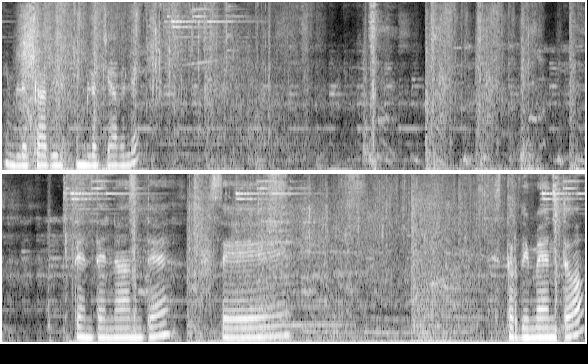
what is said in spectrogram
Imbloccabile. imbloccabile. Tentenante. Stordimento.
